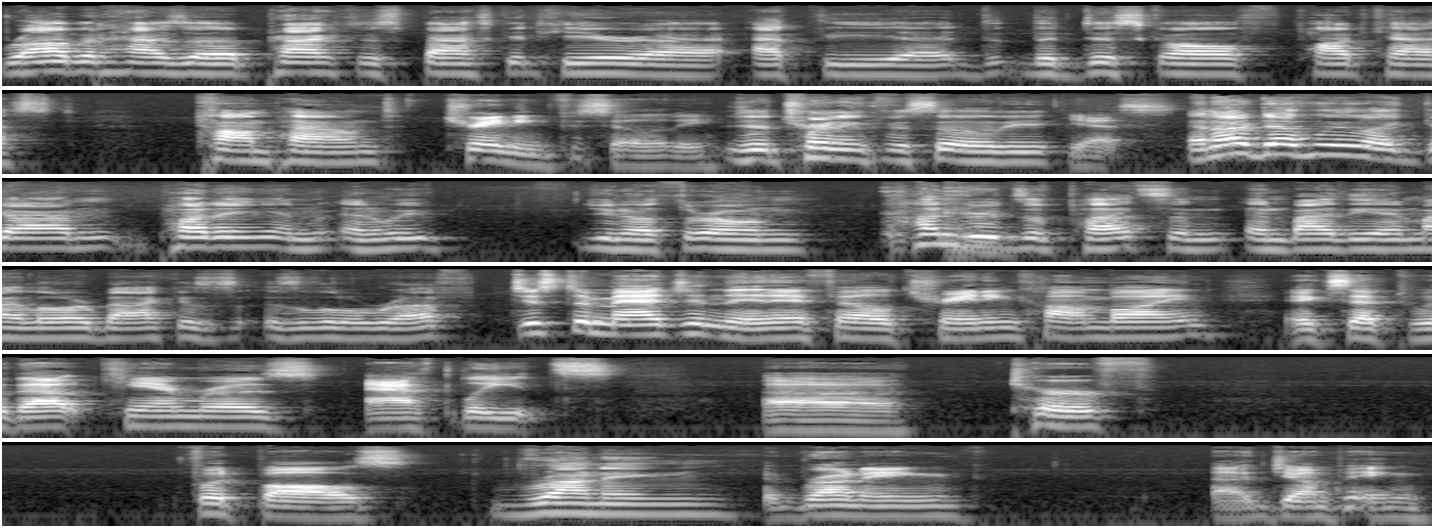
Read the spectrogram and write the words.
Robin has a practice basket here uh, at the uh, d- the disc golf podcast compound, Training facility. the training facility, Yes. and I've definitely like gone putting and, and we've you know thrown hundreds of putts and, and by the end my lower back is, is a little rough. Just imagine the NFL training combine, except without cameras, athletes, uh, turf, footballs, Running, running, uh, jumping,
